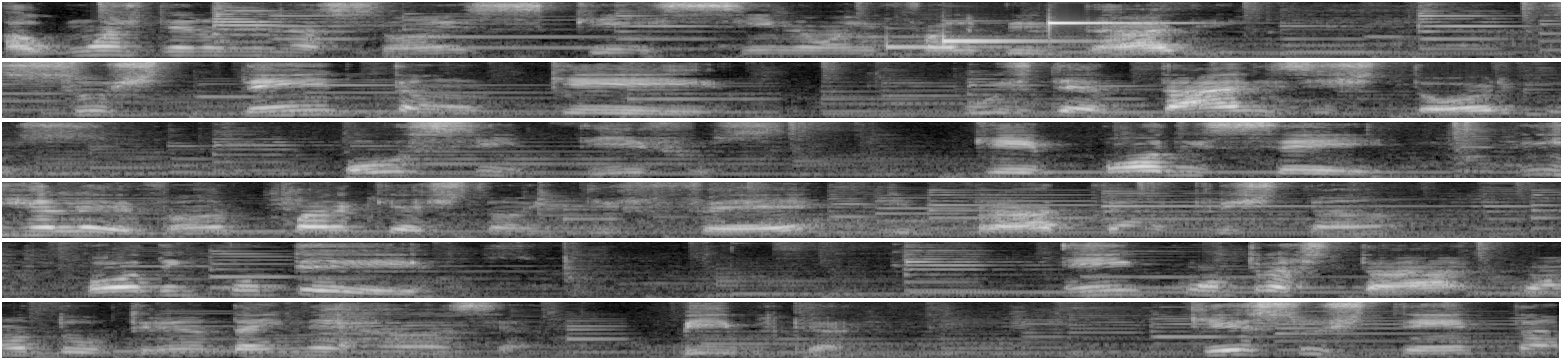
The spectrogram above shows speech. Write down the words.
Algumas denominações que ensinam a infalibilidade sustentam que os detalhes históricos ou científicos que podem ser irrelevantes para questões de fé e prática cristã podem conter erros, em contrastar com a doutrina da inerrância bíblica, que sustenta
